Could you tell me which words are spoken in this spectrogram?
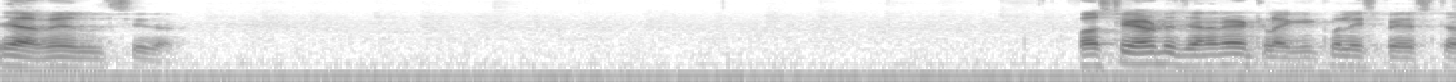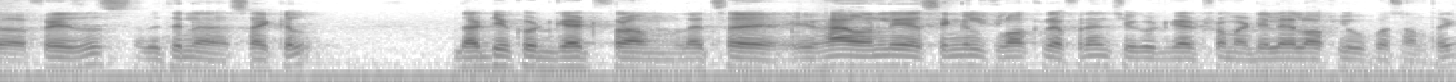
Yeah, we'll see that. First, you have to generate like equally spaced uh, phases within a cycle that you could get from let us say you have only a single clock reference you could get from a delay lock loop or something.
